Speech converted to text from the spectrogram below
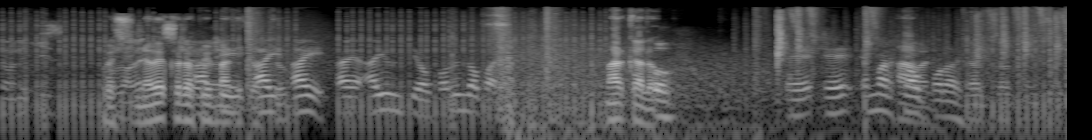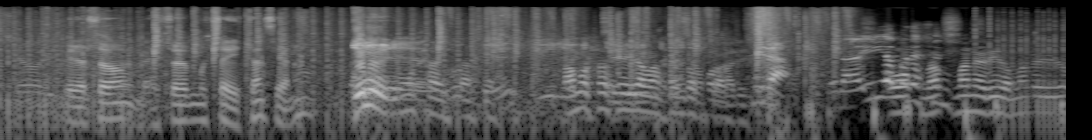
dans l'église. Pues On si l'arrête no ves con los Ah, sí, prismáticos hay, hay, hay, hay un tío corriendo para márcalo. Eh, eh, he marcado Ah, por ahí. Pero son, eso es mucha distancia, ¿no? Yo no Hay iría. mucha distancia. Vamos a seguir avanzando por aquí. Mira, por ahí Oh, aparecen. me, me han herido, me han herido.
